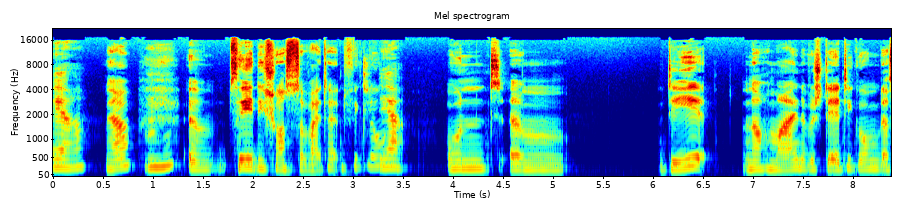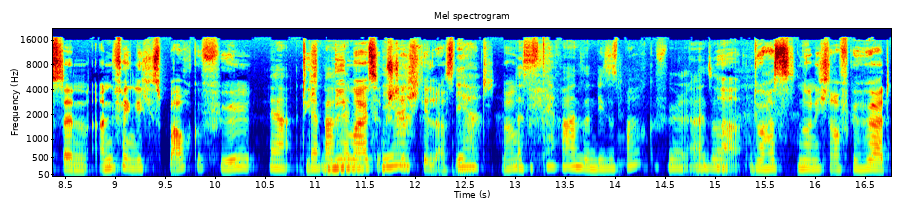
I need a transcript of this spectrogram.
Ja. Ja. Mhm. Ähm, C, die Chance zur Weiterentwicklung. Ja. Und ähm, D, nochmal eine Bestätigung, dass dein anfängliches Bauchgefühl ja, dich niemals im ja, Stich gelassen ja, hat. Ne? Das ist der Wahnsinn, dieses Bauchgefühl. Also du hast nur nicht drauf gehört.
